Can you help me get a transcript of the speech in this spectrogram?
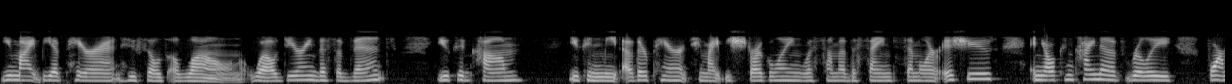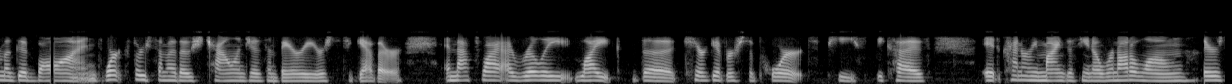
you might be a parent who feels alone. Well, during this event, you can come you can meet other parents who might be struggling with some of the same similar issues and y'all can kind of really form a good bond, work through some of those challenges and barriers together. And that's why I really like the caregiver support piece because it kind of reminds us, you know, we're not alone. There's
